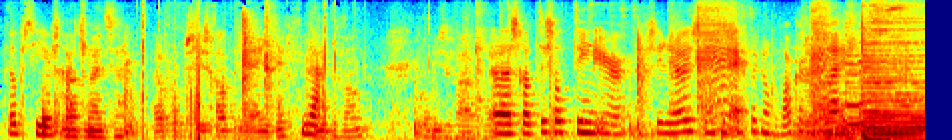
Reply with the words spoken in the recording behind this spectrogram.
Veel plezier, schatje. mensen. Heel veel plezier, schat. In je eentje. Ja. Ervan. Kom niet zo vaak. Eh, schat, het is al tien uur. Serieus? Denk je echt dat ik nog wakker ga blijven?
